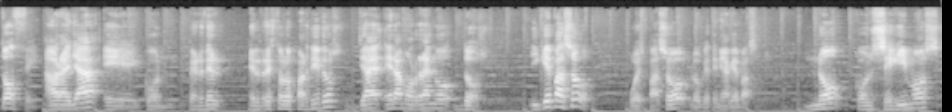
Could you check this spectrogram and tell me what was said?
12. Ahora ya con perder el resto de los partidos ya éramos rango 2. ¿Y qué pasó? Pues pasó lo que tenía que pasar. No conseguimos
